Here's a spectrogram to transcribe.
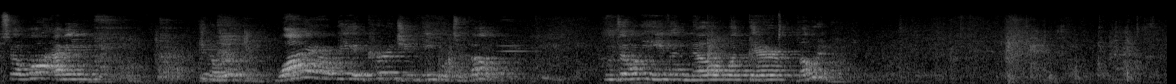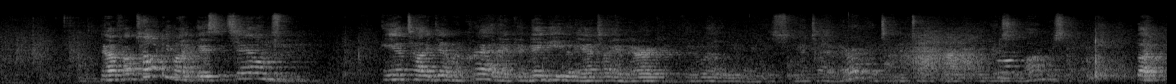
so why, I mean, you know, why are we encouraging people to vote who don't even know what they're voting on. Now, if I'm talking like this, it sounds anti-democratic and maybe even anti-American. Well, you know, it's anti-American to be talking against democracy. But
